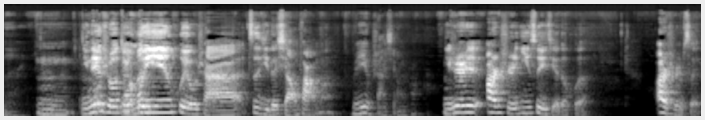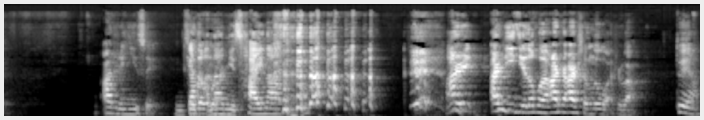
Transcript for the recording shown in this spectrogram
呢？嗯，你那个时候对婚姻会有啥自己的想法吗？没有啥想法。你是二十一岁结的婚，二十岁，二十一岁你结的婚呢？，你猜呢？二十二十一结的婚，二十二生的我是吧？对呀、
